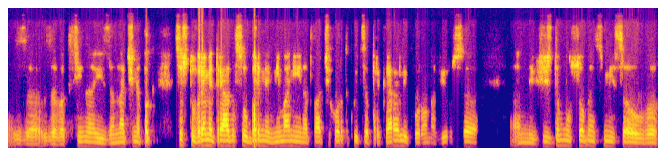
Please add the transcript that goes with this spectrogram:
за, за вакцина и за начина. Пък в същото време трябва да се обърне внимание и на това, че хората, които са прекарали коронавируса, не виждам особен смисъл в,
